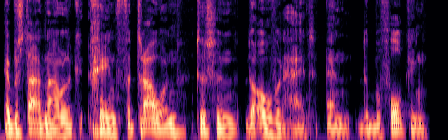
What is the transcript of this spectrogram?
Er bestaat namelijk geen vertrouwen tussen de overheid en de bevolking.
